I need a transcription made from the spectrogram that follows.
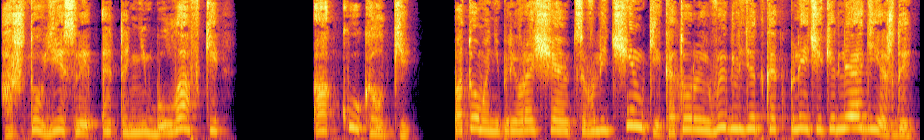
а что, если это не булавки, а куколки? Потом они превращаются в личинки, которые выглядят как плечики для одежды.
